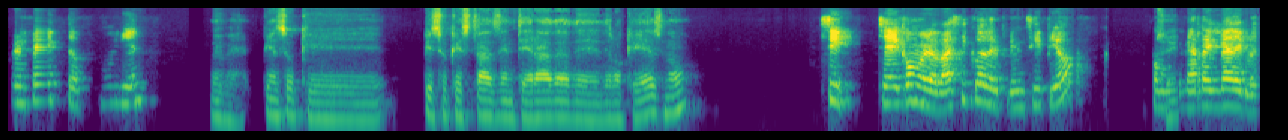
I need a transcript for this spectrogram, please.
Perfecto, muy bien. Muy bien, pienso que, pienso que estás enterada de, de lo que es, ¿no? Sí, sé como lo básico del principio, como Sí. la regla de los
